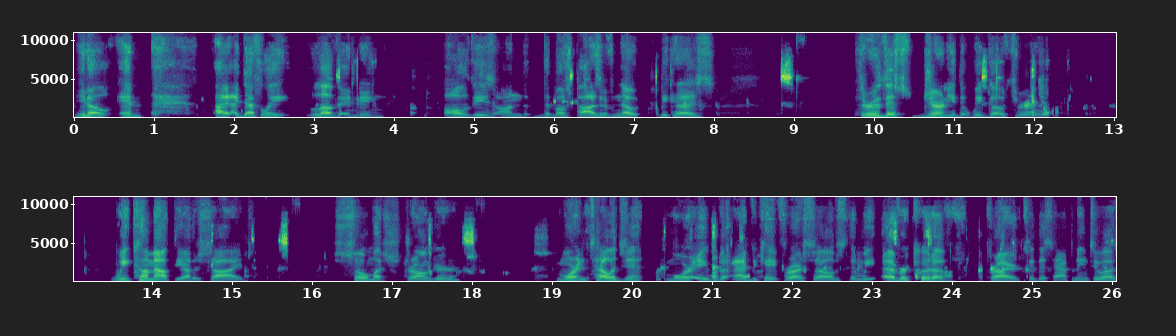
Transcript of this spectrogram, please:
You know and i, I definitely love ending all of these on the, the most positive note because through this journey that we go through we come out the other side so much stronger, more intelligent, more able to advocate for ourselves than we ever could have prior to this happening to us.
